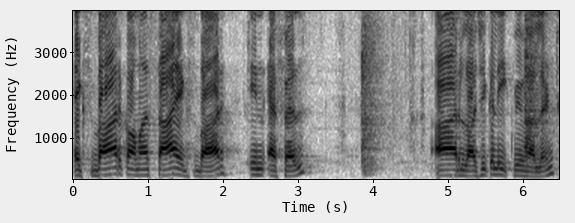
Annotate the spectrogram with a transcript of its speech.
x bar comma psi x bar in FL are logically equivalent.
